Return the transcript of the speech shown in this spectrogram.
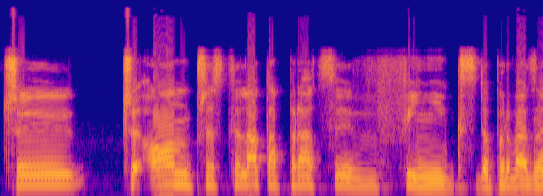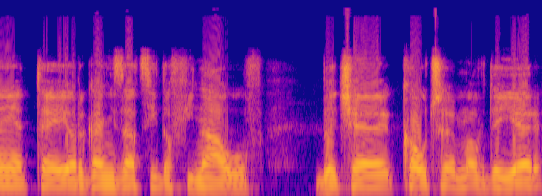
Czy, czy on przez te lata pracy w Phoenix, doprowadzenie tej organizacji do finałów, bycie coachem of the year,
